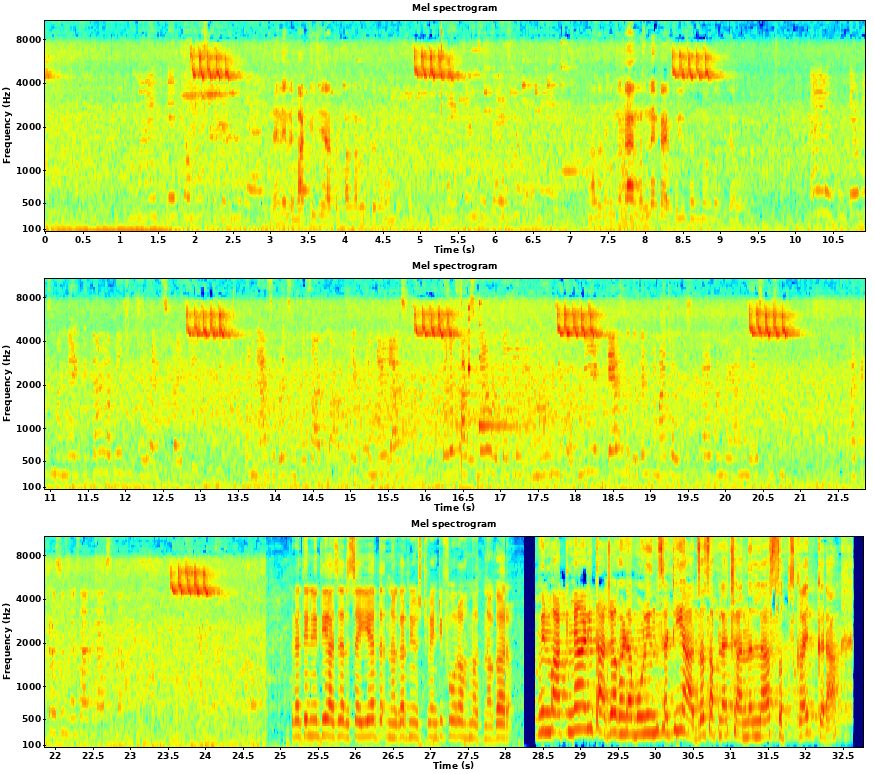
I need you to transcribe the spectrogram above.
नाही ते तर हॉस्पिटलमध्ये आहे नाही नाही नाही. बाकीचे आता पंधरा वीस जण म्हणले. आता तुमचं काय म्हणणं आहे काय पोलिसांबाबत त्यावर त्यांना पण तेवढंच म्हणणं आहे की त्यांना पण शिक्षा झालीच पाहिजे. त्यांनी असं प्रसंग साधला. एकटी महिला असं बरं सासूबाई होत्या घरी म्हणून मी फक्त मी एकटी असते तर त्यांनी माझ्यावर दुसरी काय पण वेळ आणली असतीच ना. अति प्रसंग साधला असता. प्रतिनिधी Azhar Sayyed Nagar news twenty four Ahmednagar. नवीन बातम्या आणि ताज्या घडामोडींसाठी आजच आपल्या चॅनलला सबस्क्राईब करा.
